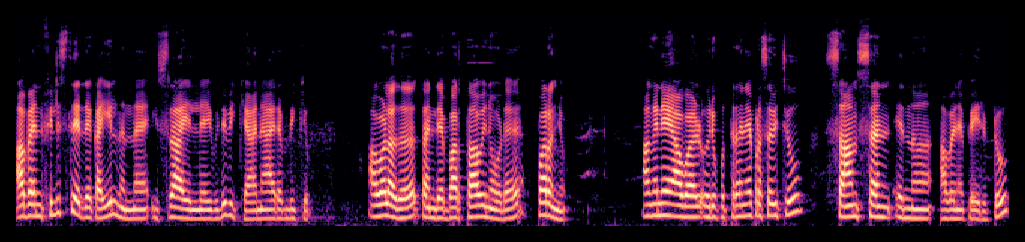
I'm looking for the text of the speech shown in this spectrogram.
അവൻ ഫിലിസ്തീന്റെ കയ്യിൽ നിന്ന് ഇസ്രായേലിനെ വിടുവിക്കാൻ ആരംഭിക്കും. അവളത് തന്റെ ഭർത്താവിനോട് പറഞ്ഞു. അങ്ങനെ അവൾ ഒരു പുത്രനെ പ്രസവിച്ചു സാംസൺ എന്ന് അവന് പേരിട്ടു.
